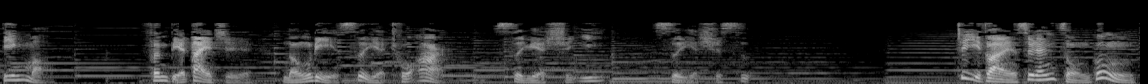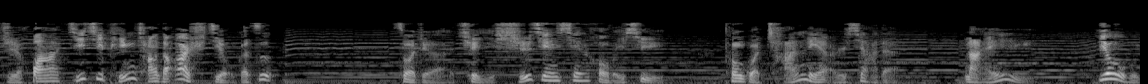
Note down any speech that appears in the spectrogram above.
丁卯，分别代指农历四月初二、四月十一、四月十四。这一段虽然总共只花极其平常的二十九个字，作者却以时间先后为序，通过缠连而下的乃语、幼语、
